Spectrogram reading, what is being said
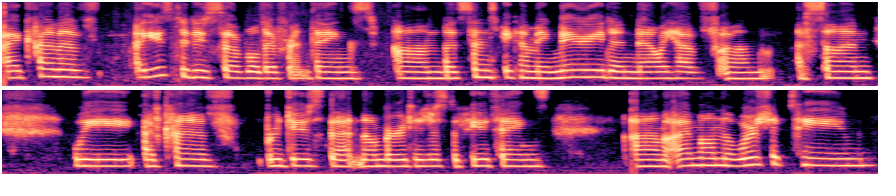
I kind of I used to do several different things, um, but since becoming married and now we have um, a son, we I've kind of reduced that number to just a few things. Um, I'm on the worship team,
